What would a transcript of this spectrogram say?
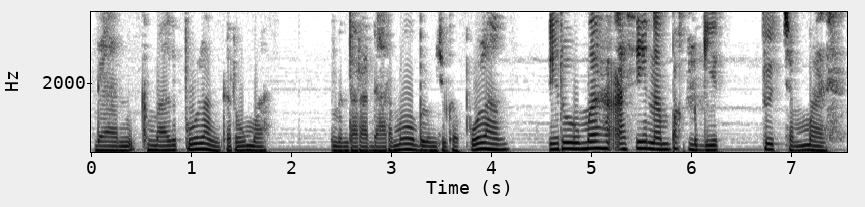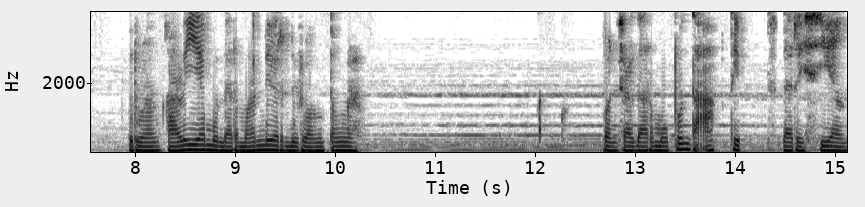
dan kembali pulang ke rumah. Sementara Darmo belum juga pulang. Di rumah, Asi nampak begitu cemas. Berulang kali ia mondar-mandir di ruang tengah. Ponsel Darmo pun tak aktif dari siang.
